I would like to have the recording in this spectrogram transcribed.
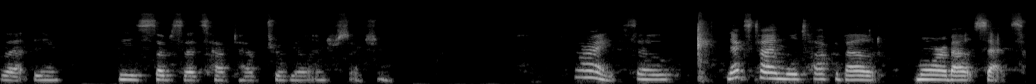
that the these subsets have to have trivial intersection. All right, so next time we'll talk about more about sets.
